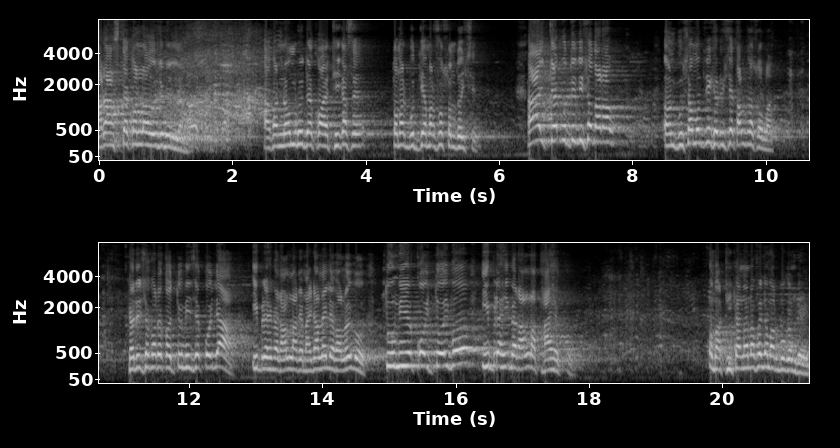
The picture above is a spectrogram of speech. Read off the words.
আর আস্তে করলা উজুবিল্লা। এখন নমরুদে কয়, ঠিক আছে, তোমার বুদ্ধি আমার পছন্দ হয়েছে আই, কে বুদ্ধি দিছ, দাঁড়াও। এখন গুসামন্ত্রী খেলুছে তালকা চলা খেলুছে পরে কয়, তুমি যে কইলা, ইব্রাহিমের আল্লাহরে মাইরা লাইলে ভালো হইব, তুমিও কই তৈব ইব্রাহিমের আল্লাহ থাহে কো ও বা ঠিকানা না পাইলে আমার বুগন দেয়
